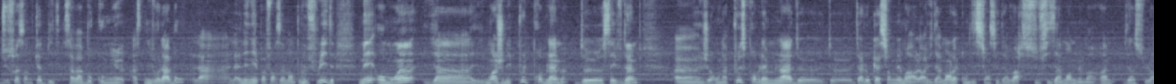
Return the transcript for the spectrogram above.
du 64 bits, ça va beaucoup mieux à ce niveau-là. Bon, la, ligne n'est pas forcément plus fluide, mais au moins, y a, moi, je n'ai plus de problème de save dump. Euh, on a plus ce problème-là d'allocation de, de, mémoire. Alors évidemment, la condition, c'est d'avoir suffisamment de mémoire RAM, bien sûr.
